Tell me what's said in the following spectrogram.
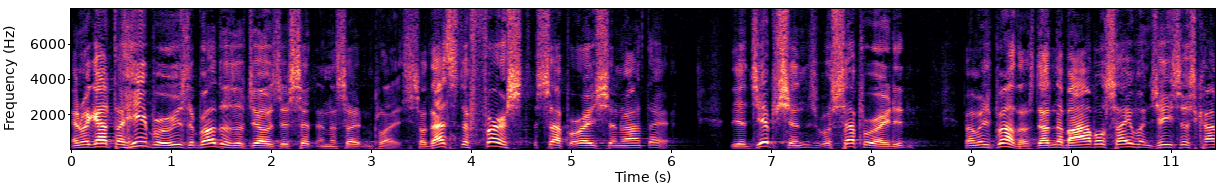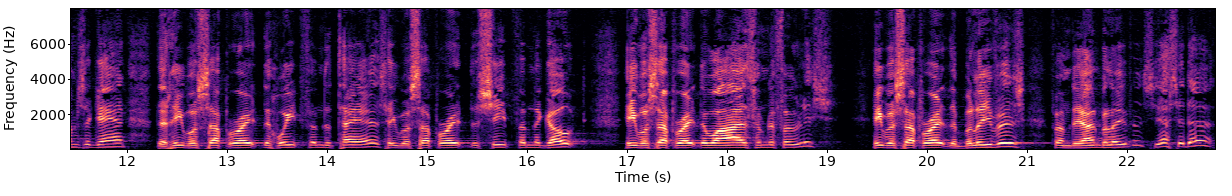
And we got the Hebrews, the brothers of Joseph, sitting in a certain place. So that's the first separation right there. the Egyptians were separated from his brothers. Doesn't the Bible say when Jesus comes again that he will separate the wheat from the tares? He will separate the sheep from the goat? He will separate the wise from the foolish? He will separate the believers from the unbelievers? Yes, he does.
